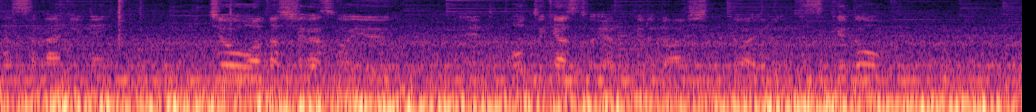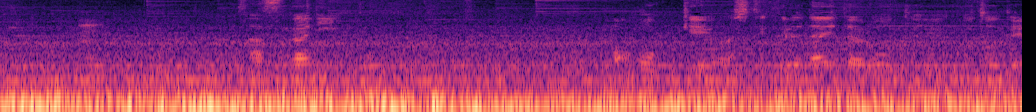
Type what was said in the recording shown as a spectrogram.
さすがにね一応私がそういう、えーと、とポッドキャストをやってるのは知ってはいるんですけどさすがに、まあ、OK はしてくれないだろうということで、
